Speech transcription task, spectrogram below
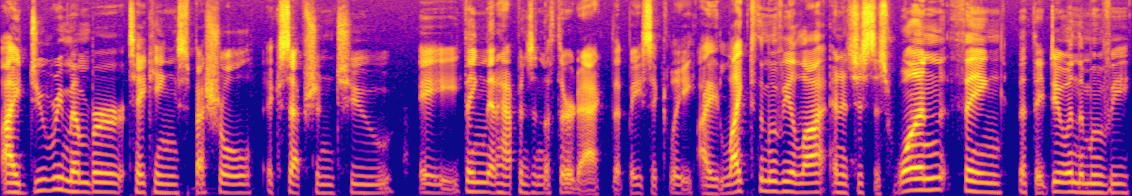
I do remember taking special exception to a thing that happens in the third act that basically I liked the movie a lot. And it's just this one thing that they do in the movie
